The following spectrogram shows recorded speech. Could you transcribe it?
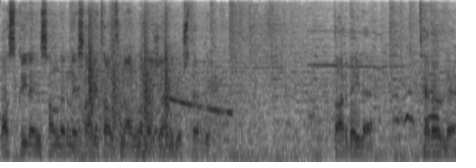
baskıyla insanların esaret altına alınamayacağını gösterdi. Darbeyle, terörle,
